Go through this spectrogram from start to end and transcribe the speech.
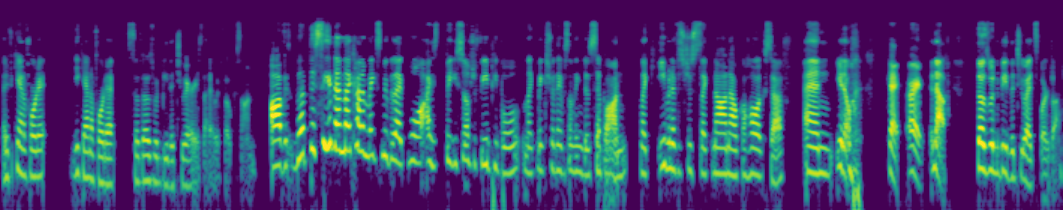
But if you can't afford it, you can't afford it. So those would be the two areas that I would focus on. Obviously, but to see then that kind of makes me be like, well, I but you still have to feed people and like make sure they have something to sip on, like even if it's just like non-alcoholic stuff. And you know, okay, all right, enough. those would be the two I'd splurge on.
